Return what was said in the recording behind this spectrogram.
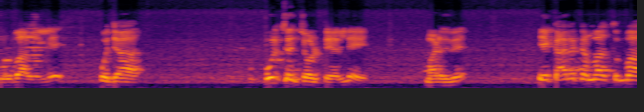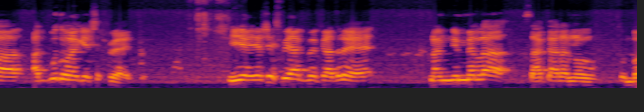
ಮುಳಬಾಲಲ್ಲಿ ಪೂಜಾ ಪೂಲ್ಚಂಚೋಲ್ಟಿಯಲ್ಲಿ ಮಾಡಿದ್ವಿ. ಈ ಕಾರ್ಯಕ್ರಮ ತುಂಬ ಅದ್ಭುತವಾಗಿ ಯಶಸ್ವಿ ಆಯಿತು. ಈ ಯಶಸ್ವಿ ಆಗಬೇಕಾದ್ರೆ ನಮ್ಗೆ ನಿಮ್ಮೆಲ್ಲ ಸಹಕಾರನೂ ತುಂಬ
